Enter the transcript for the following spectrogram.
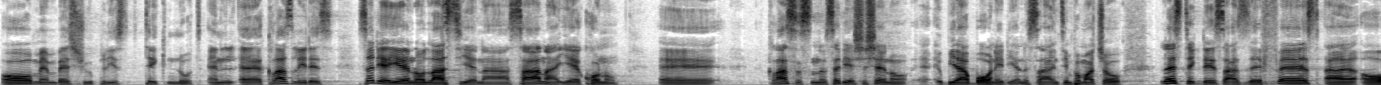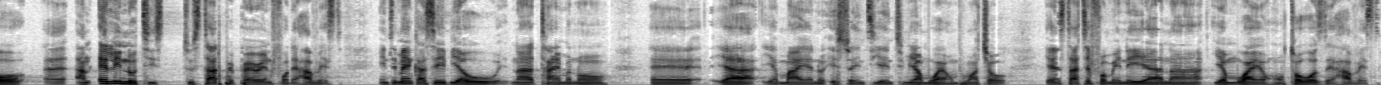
All members should please take note. And uh, class leaders, said year no last year na sana year kono. Uh, classes no said year no be a born no sa. Let's take this as the first uh, or uh, an early notice to start preparing for the harvest. Nti men ka say bia o na time no eh ya ya my no is 20 ntumi amwa ho. Mpamacho yɛn started from ɛnɛ yi na yɛmmoa yɛn ho towards the harvest.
